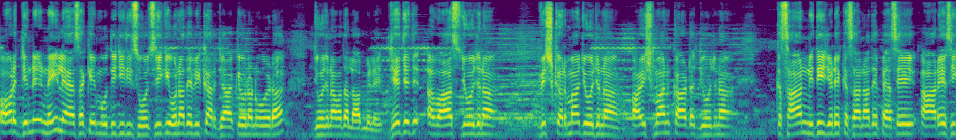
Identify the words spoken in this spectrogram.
ਔਰ ਜਿਨ੍ਹਾਂ ਨਹੀਂ ਲੈ ਸਕੇ, ਮੋਦੀ ਜੀ ਦੀ ਸੋਚ ਸੀ ਕਿ ਉਹਨਾਂ ਦੇ ਵੀ ਘਰ ਜਾ ਕੇ ਉਹਨਾਂ ਨੂੰ ਜਿਹੜਾ ਯੋਜਨਾਵਾਂ ਦਾ ਲਾਭ ਮਿਲੇ। ਜੇ ਜੇ ਜੇ ਆਵਾਸ ਯੋਜਨਾ ਵਿਸ਼ਕਰਮਾ ਯੋਜਨਾ, ਆਯੁਸ਼ਮਾਨ ਕਾਰਡ ਯੋਜਨਾ ਕਿਸਾਨ ਨਿਧੀ ਜਿਹੜੇ ਕਿਸਾਨਾਂ ਦੇ ਪੈਸੇ ਆ ਰਹੇ ਸੀ,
